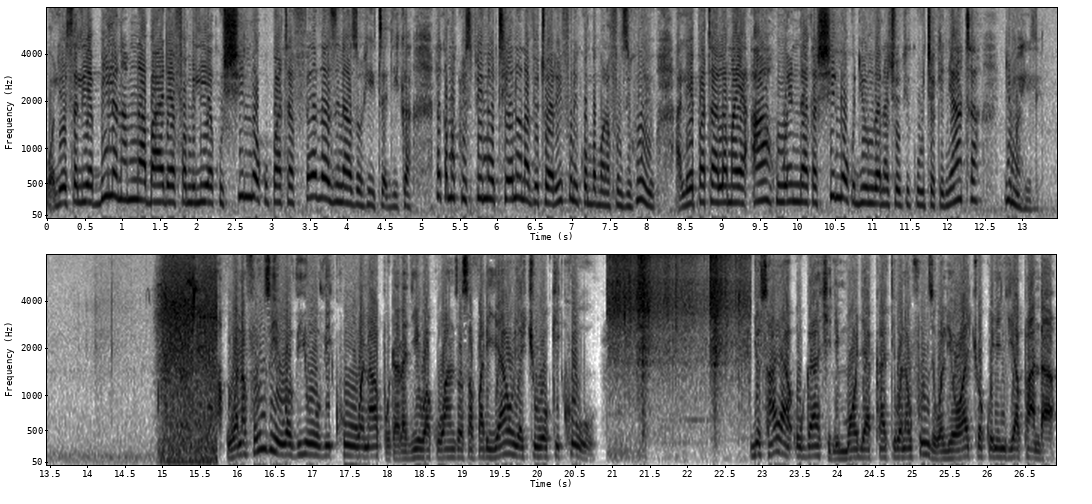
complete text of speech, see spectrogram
waliosalia bila namna baada ya familia kushindwa kupata fedha zinazohitajika. Na kama Crispino Otieno anavyotuarifu ni kwamba mwanafunzi huyu aliyepata alama ya A huenda akashindwa kujiunga na chuo kikuu cha Kenyatta juma hili. Wanafunzi wa vyuo vikuu wanapotarajiwa kuanza safari yao ya chuo kikuu. Josaya Ugachi ni mmoja kati wanafunzi walioachwa kwenye njia panda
